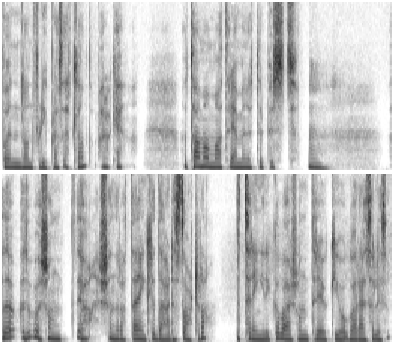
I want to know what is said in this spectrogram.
på en eller annen flyplass. et eller annet. Bare ok, Da tar mamma tre minutter pust. Mm. Og det, det var sånn, ja, Jeg skjønner at det er egentlig der det starter. da. Det trenger ikke å være sånn tre uker yogareise. liksom.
